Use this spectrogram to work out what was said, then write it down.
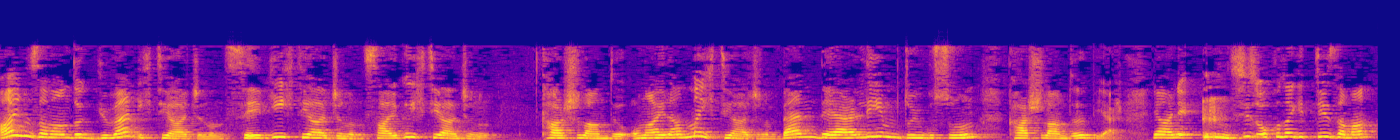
Aynı zamanda güven ihtiyacının, sevgi ihtiyacının, saygı ihtiyacının karşılandığı, onaylanma ihtiyacının, ben değerliyim duygusunun karşılandığı bir yer. Yani siz okula gittiği zaman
